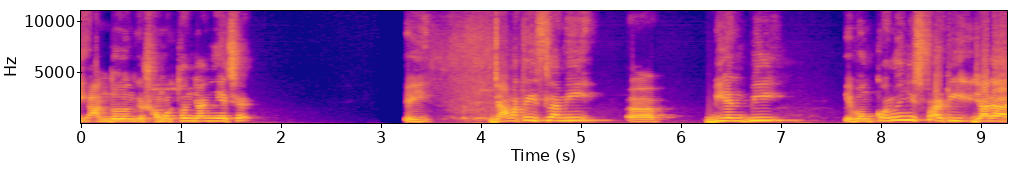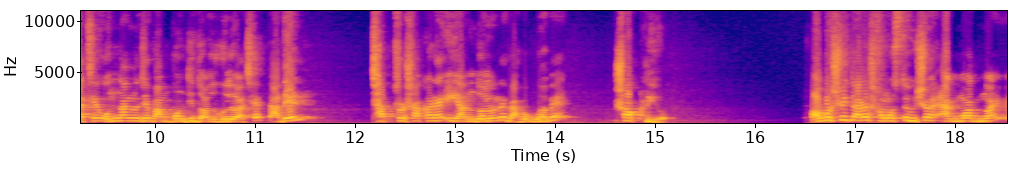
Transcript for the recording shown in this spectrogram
এই আন্দোলনকে সমর্থন জানিয়েছে। এই জামাতে ইসলামী বিএনপি এবং কমিউনিস্ট পার্টি যারা আছে, অন্যান্য যে বামপন্থী দলগুলো আছে, তাদের ছাত্র শাখারা এই আন্দোলনে ব্যাপকভাবে সক্রিয়। অবশ্যই তারা সমস্ত বিষয়ে একমত নয়।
